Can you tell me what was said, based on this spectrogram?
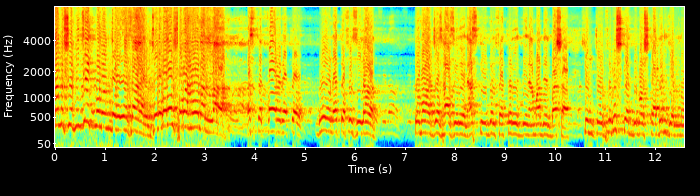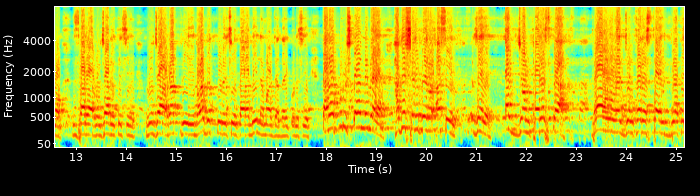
মানুষের রিজিক বুলন্দ হয়ে যায়। জোর বলেন সুবহান আল্লাহ তোমার আজকে দিন আমাদের বাসা, কিন্তু পুরস্কার দিবস জন্য? যারা রোজা রেখেছে, রোজা রাত্রে ইবাদত করেছে, তারা নামাজ করেছে, তারা পুরস্কার নেবেন। হাদিস শরীফের আছে যে একজন ফেরেস্তা বড় একজন ফেরেস্তা ঈদগাতে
